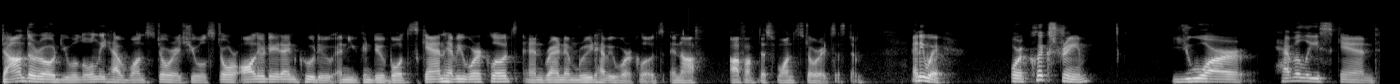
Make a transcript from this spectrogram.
down the road, you will only have one storage. You will store all your data in Kudu, and you can do both scan heavy workloads and random read heavy workloads in off, off of this one storage system. Anyway, for Clickstream, you are heavily scanned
